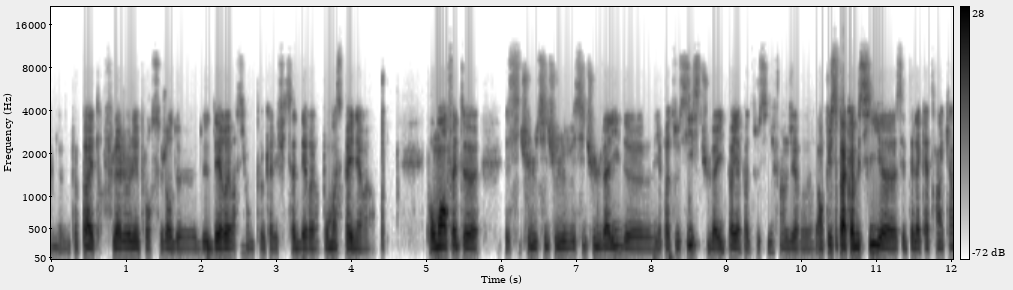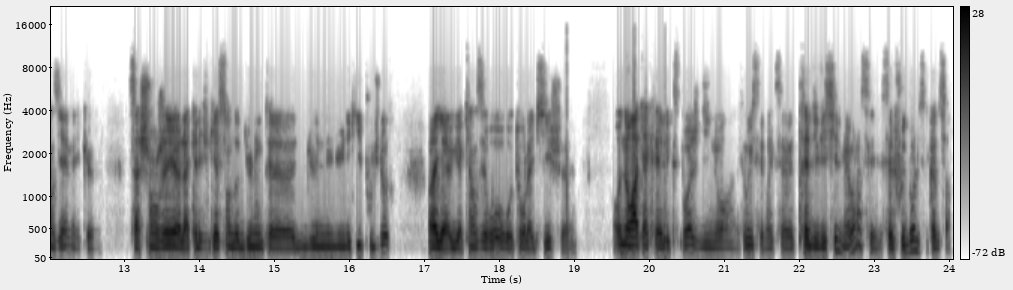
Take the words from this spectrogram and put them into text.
ne peut pas être flageolé pour ce genre de d'erreur, si on peut qualifier ça d'erreur. Pour moi, c'est pas une erreur. Pour moi, en fait, euh, si tu si tu le si tu le valides, il euh, n'y a pas de souci. Si tu le valides pas, il y a pas de souci. Enfin, dire, en plus, c'est pas comme si c'était la 95e et que ça changeait la qualification d'une d'une équipe ou d'une autre. Voilà, il y a, eu 15-0 au retour Leipzig. on n'aura qu'à créer l'exploit. Je dis non. Oui, c'est vrai que ça va être très difficile, mais voilà, c'est le football, c'est comme ça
